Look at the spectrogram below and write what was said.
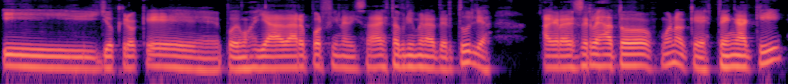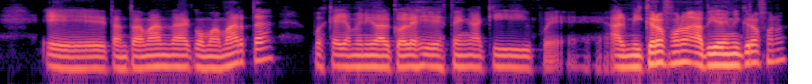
y yo creo que podemos ya dar por finalizada esta primera tertulia. Agradecerles a todos, bueno, que estén aquí, eh, tanto a Amanda como a Marta, pues que hayan venido al colegio y estén aquí, pues, al micrófono, a pie de micrófono,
